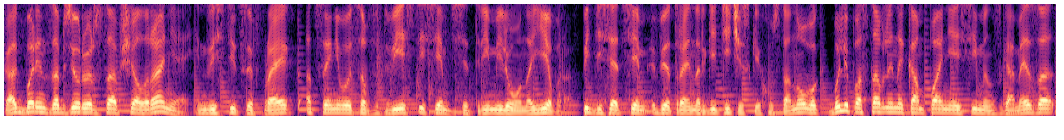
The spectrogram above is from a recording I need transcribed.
Как Баренц Обзервер сообщал ранее, инвестиции в проект оцениваются в 273 миллиона евро. 57 ветроэнергетических установок были поставлены компанией Siemens Gamesa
